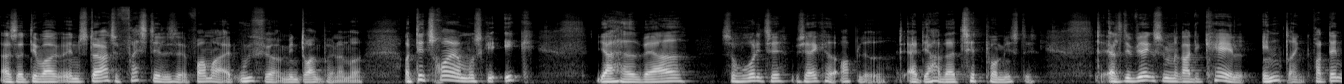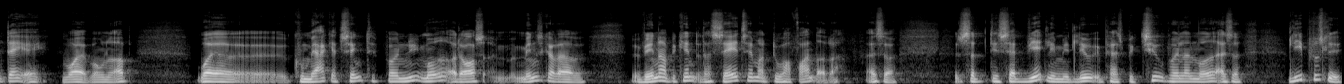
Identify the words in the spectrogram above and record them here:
Altså, det var en større tilfredsstillelse for mig at udføre min drøm på en eller anden måde. Og det tror jeg måske ikke, jeg havde været så hurtigt til, hvis jeg ikke havde oplevet, at jeg har været tæt på at miste det. Altså, det virkede som en radikal ændring fra den dag af, hvor jeg vågnede op, hvor jeg øh, kunne mærke, at jeg tænkte på en ny måde, og der var også mennesker, der venner og bekendte, der sagde til mig, at du har forandret dig. Altså, så det satte virkelig mit liv i perspektiv på en eller anden måde. Altså, lige pludselig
